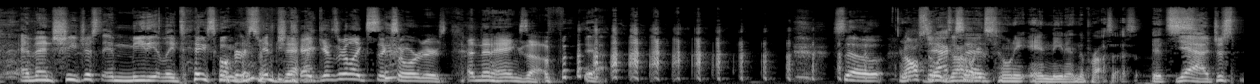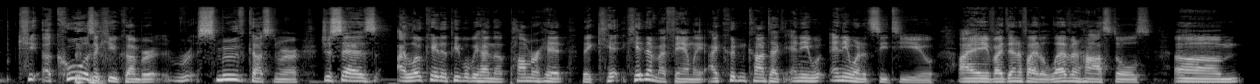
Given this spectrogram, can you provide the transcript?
and then she just immediately takes orders from And jack gives her like six orders and then hangs up. yeah so and also jack exonerates says Tony and Nina in the process. It's yeah just cu- uh, cool as a cucumber r- smooth customer just says i located the people behind the palmer hit. They ki- kidnapped my family. I couldn't contact any anyone at ctu i've identified 11 hostiles. Um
